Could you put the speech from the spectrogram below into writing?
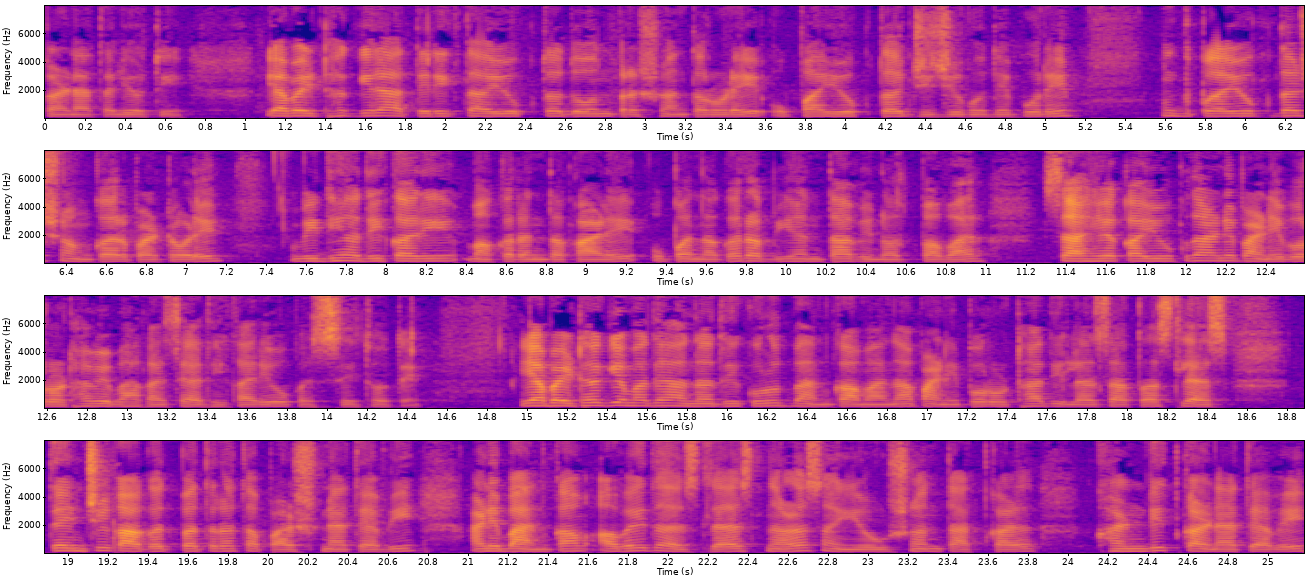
करण्यात आली होती. या बैठकीला अतिरिक्त आयुक्त दोन प्रशांत रोडे उपायुक्त जिजी गोदेपुरे उपायुक्त शंकर पाटोळे विधी अधिकारी मकरंद काळे उपनगर अभियंता विनोद पवार सहाय्यक आयुक्त आणि पाणीपुरवठा विभागाचे अधिकारी उपस्थित होते. या बैठकीमध्ये अनधिकृत बांधकामांना पाणीपुरवठा दिला जात असल्यास त्यांची कागदपत्रं तपासण्यात यावी आणि बांधकाम अवैध असल्यास नळ संयोषण तात्काळ खंडित करण्यात यावे.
